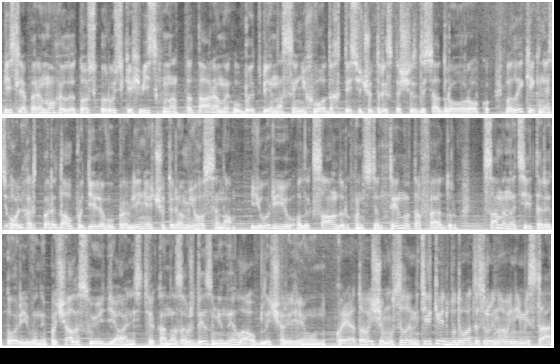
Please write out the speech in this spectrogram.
Після перемоги литовсько-руських військ над татарами у битві на синіх водах 1362 року, великий князь Ольгард передав Поділля в управління чотирьом його синам: Юрію, Олександру, Константину та Федору. Саме на цій території вони почали свою діяльність, яка назавжди змінила обличчя регіону. Коріатовичі мусили не тільки відбудувати зруйновані міста,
